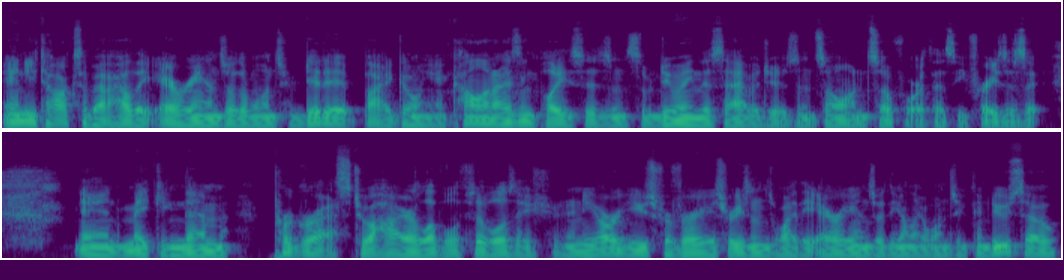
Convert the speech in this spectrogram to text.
and he talks about how the Aryans are the ones who did it by going and colonizing places and subduing the savages and so on and so forth, as he phrases it, and making them progress to a higher level of civilization. And he argues for various reasons why the Aryans are the only ones who can do so.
